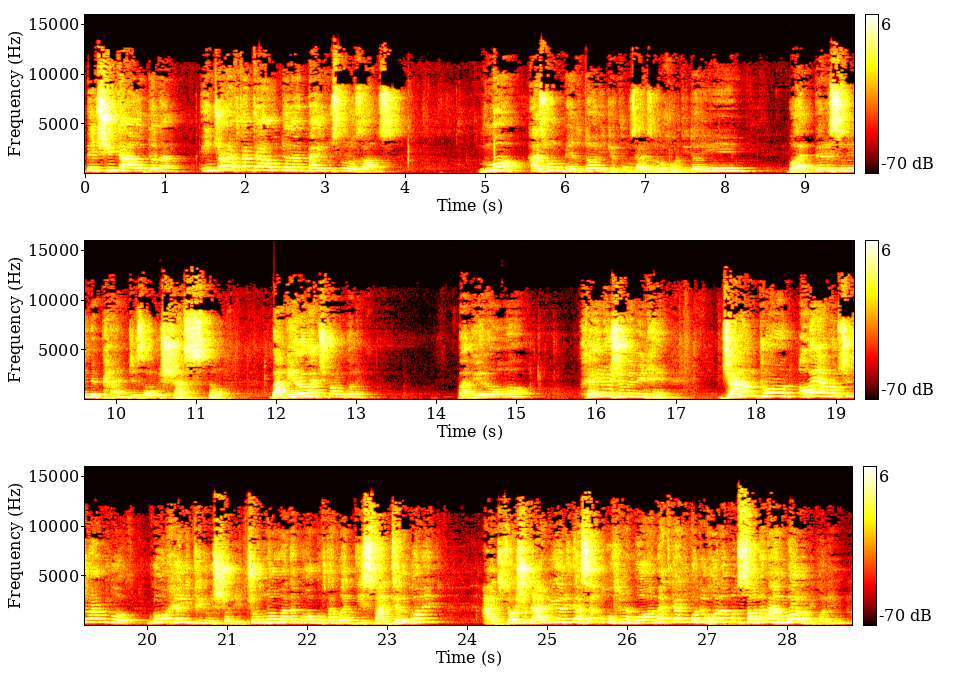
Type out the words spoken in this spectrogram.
به چی تعهد دادن؟ اینجا رفتن تعهد دادن پیروز تو لوزانس. ما از اون مقداری که 15 هزار خوردی داریم باید برسونیم به 5060 تا. بقیه رو باید چیکار بکنیم؟ بقیه رو آقا خیلیشو ببینیم جمع کن. آقای عراقچی به میگو میگو ما خیلی پیروز شدیم. چون اونا اومدن با گفتن باید دیسمنتل کنید. اجزاشو در بیارید. اصلا گفتیم محمد کردیم. بودی خودمون سالم انبار می‌کنیم.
